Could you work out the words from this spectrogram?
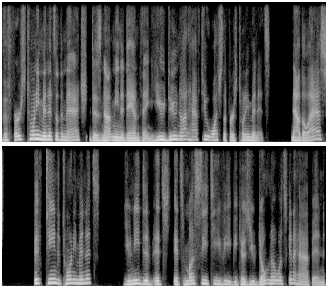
The first 20 minutes of the match does not mean a damn thing. You do not have to watch the first 20 minutes. Now, the last 15 to 20 minutes, you need to it's it's must see TV because you don't know what's going to happen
